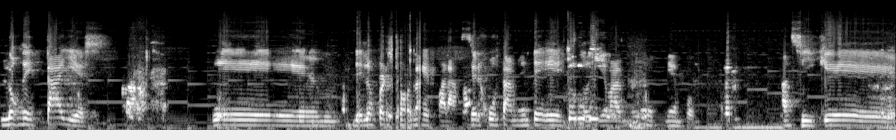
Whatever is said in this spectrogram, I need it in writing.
los detalles de, de los personajes para hacer justamente esto llevan mucho tiempo. Así que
